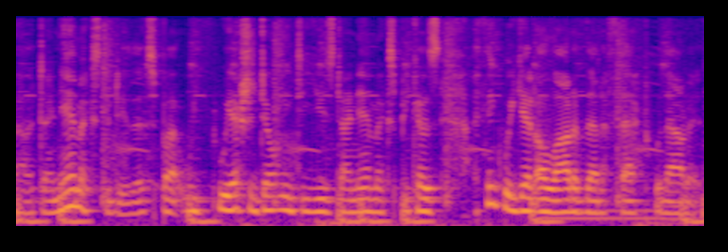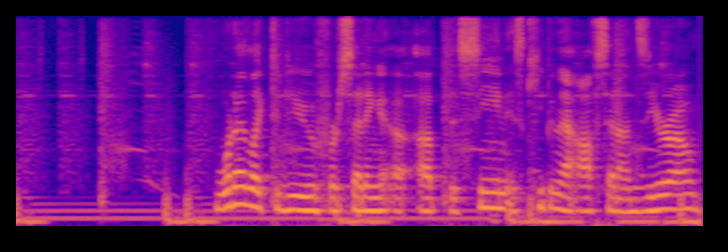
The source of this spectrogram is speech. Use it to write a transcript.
uh, dynamics to do this, but we, we actually don't need to use dynamics because I think we get a lot of that effect without it. What I like to do for setting uh, up the scene is keeping that offset on zero,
